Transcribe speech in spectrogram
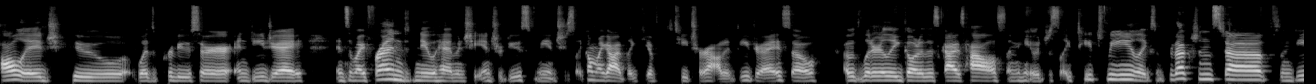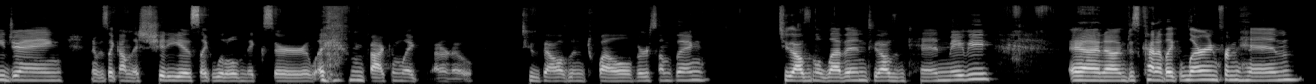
college who was a producer and DJ. And so my friend knew him and she introduced me and she's like, oh my God, like you have to teach her how to DJ. So I would literally go to this guy's house and he would just like teach me like some production stuff, some DJing. And it was like on the shittiest like little mixer, like back in like, I don't know, 2012 or something, 2011, 2010 maybe. And um, just kind of like learn from him.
